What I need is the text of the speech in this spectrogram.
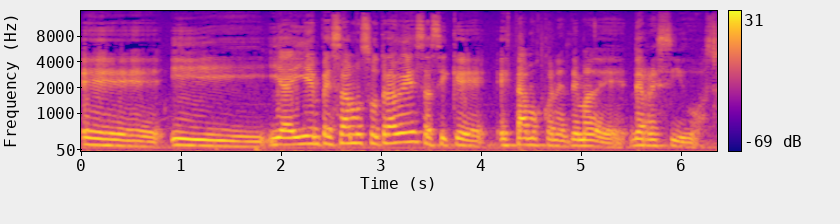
Eh, y, ahí empezamos otra vez, así que estamos con el tema de, residuos.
